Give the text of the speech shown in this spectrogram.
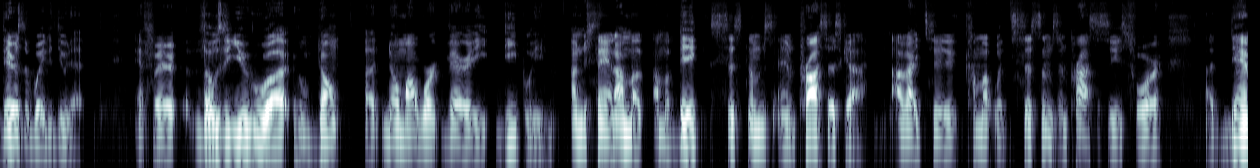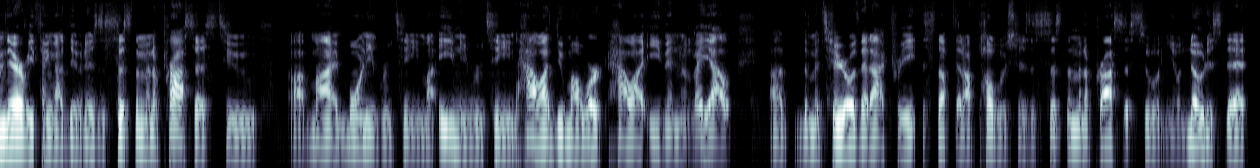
there's a way to do that. And for those of you who uh, who don't uh, know my work very deeply, understand I'm a I'm a big systems and process guy. I like to come up with systems and processes for uh, damn near everything I do. There's a system and a process to uh, my morning routine, my evening routine, how I do my work, how I even lay out uh, the material that I create, the stuff that I publish. There's a system and a process to it. You'll notice that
